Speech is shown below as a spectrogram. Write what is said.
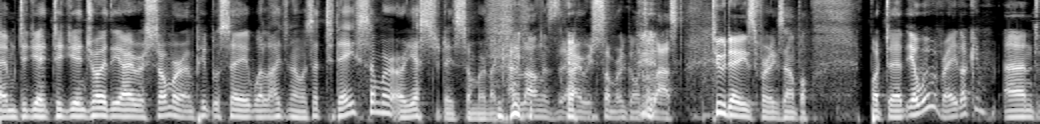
um, "Did you did you enjoy the Irish summer?" And people say, "Well, I don't know. Was that today's summer or yesterday's summer? Like, how long is the Irish summer going to last? Two days, for example." But uh, yeah, we were very lucky, and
